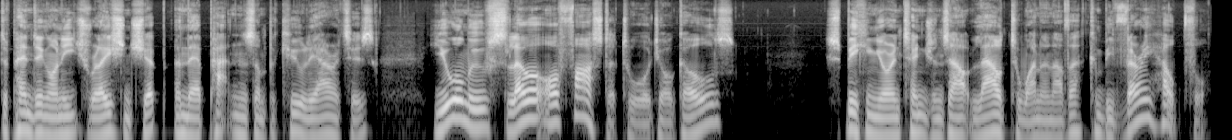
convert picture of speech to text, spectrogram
Depending on each relationship and their patterns and peculiarities, you will move slower or faster toward your goals. Speaking your intentions out loud to one another can be very helpful.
